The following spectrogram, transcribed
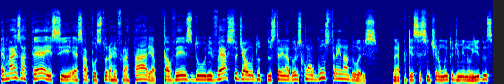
é mais até esse, essa postura refratária, talvez, do universo de, do- dos treinadores com alguns treinadores. Né, porque se sentiram muito diminuídos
